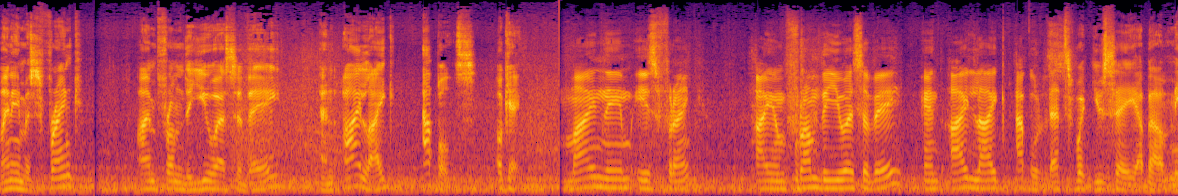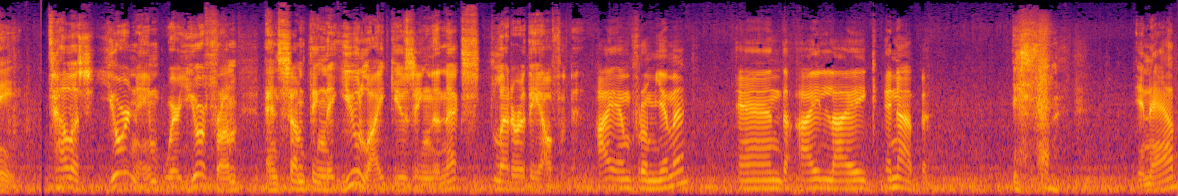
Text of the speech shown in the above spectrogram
My name is Frank. I'm from the US of A, and I like apples. Okay, My name is Frank. I am from the US of A and I like apples. that's what you say about me. Tell us your name, where you're from, and something that you like using the next letter of the alphabet. I am from Yemen and I like enab. Inab?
